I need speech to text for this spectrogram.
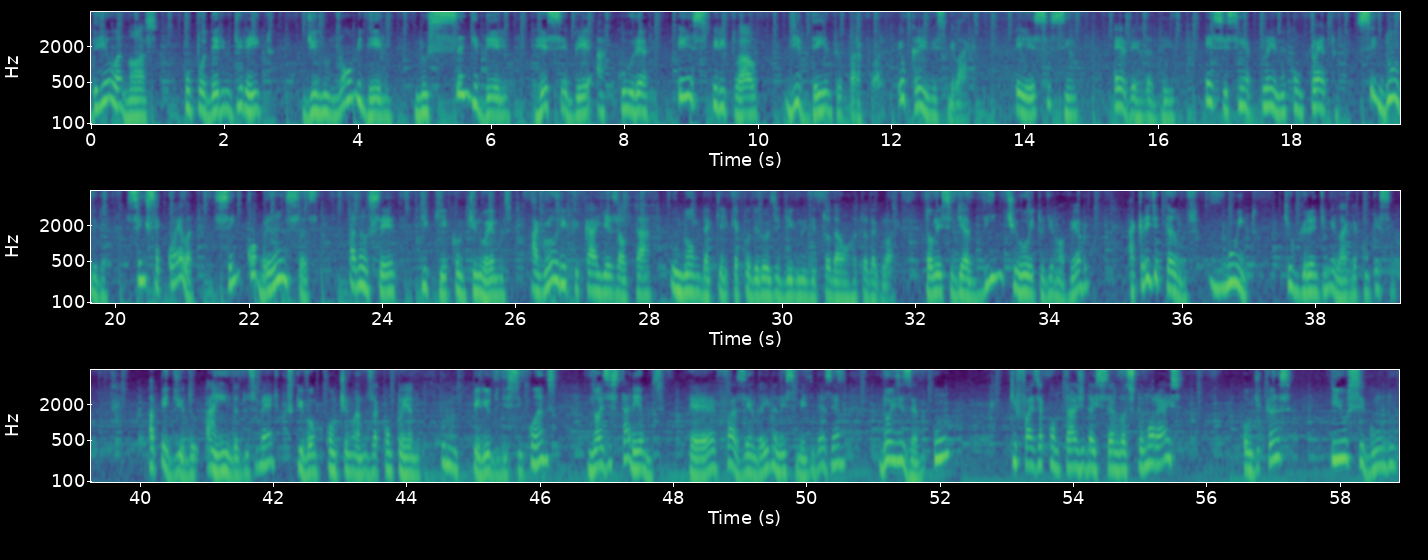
deu a nós o poder e o direito de, no nome dele, no sangue dele, receber a cura espiritual de dentro para fora. Eu creio nesse milagre. Esse sim é verdadeiro. Esse sim é pleno, é completo, sem dúvida, sem sequela, sem cobranças, a não ser de que continuemos a glorificar e exaltar o nome daquele que é poderoso e digno de toda a honra, toda a glória. Então, nesse dia 28 de novembro, acreditamos muito que o grande milagre aconteceu. A pedido ainda dos médicos, que vão continuar nos acompanhando por um período de cinco anos, nós estaremos é, fazendo ainda nesse mês de dezembro dois exames. Um que faz a contagem das células tumorais ou de câncer, e o segundo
